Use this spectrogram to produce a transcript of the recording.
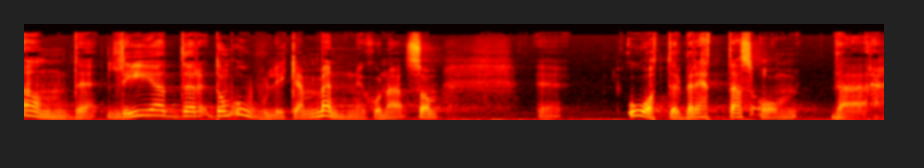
Ande leder de olika människorna som eh, återberättas om där.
